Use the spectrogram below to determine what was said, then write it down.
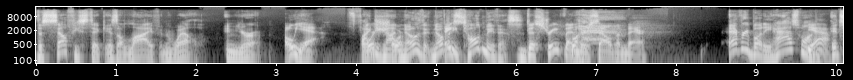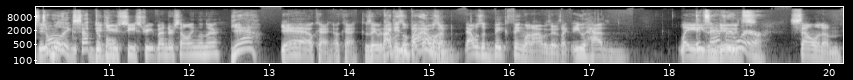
The selfie stick is alive and well in Europe. oh yeah, for I did sure. not know that. Nobody They told me this. The street vendors sell them there. Everybody has one. Yeah, it's Did- totally well, acceptable. Did you see street vendors selling them there? Yeah, Yeah. Okay. Okay. Because they were. That I was didn't like buy that was a that was a big thing when I was there. It's like you had ladies It's and dudes everywhere. selling them.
